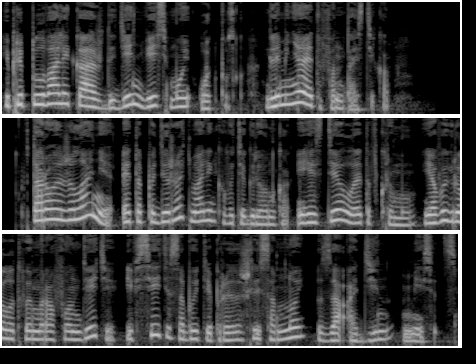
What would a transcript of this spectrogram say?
и приплывали каждый день весь мой отпуск. Для меня это фантастика. Второе желание — это поддержать маленького тигренка, и я сделала это в Крыму. Я выиграла твой марафон «Дети», и все эти события произошли со мной за один месяц.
